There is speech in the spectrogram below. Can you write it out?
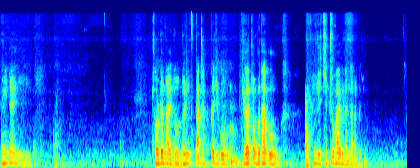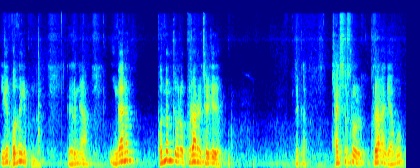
굉장히 졸던 아이도 눈이 바짝 떠지고 귀가 쫑긋하고 굉장히 집중하게 된다는 거죠. 이게 본능이 본능. 왜 그러냐? 인간은 본능적으로 불안을 즐겨요. 그러니까 자기 스스로를 불안하게 하고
